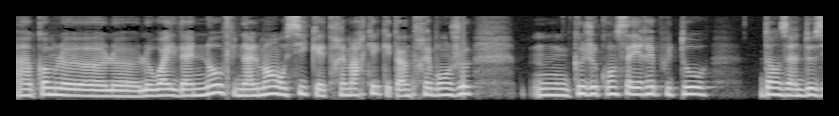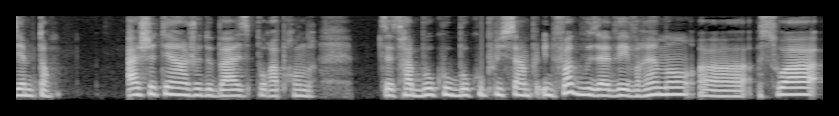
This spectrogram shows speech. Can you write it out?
hein, comme le, Wild and No finalement aussi, qui est très marqué, qui est un très bon jeu, hum, que je conseillerais plutôt dans un deuxième temps. Acheter un jeu de base pour apprendre ce sera beaucoup beaucoup plus simple. Une fois que vous avez vraiment soit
